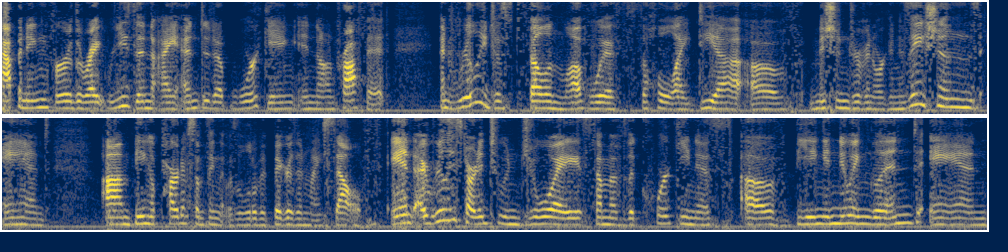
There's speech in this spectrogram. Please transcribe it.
happening for the right reason, I ended up working in nonprofit and really just fell in love with the whole idea of mission driven organizations and um, being a part of something that was a little bit bigger than myself. And I really started to enjoy some of the quirkiness of being in New England and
